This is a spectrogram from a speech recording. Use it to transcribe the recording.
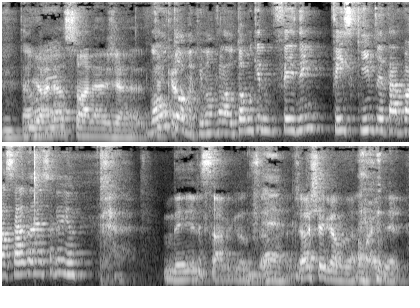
Então e olha é- só, né, já. Igual fica- o Toma, que vamos falar, o Toma que não fez nem fez quinto etapa passada, nessa ganhou. Nem ele sabe que não sabe. É. Já chegamos na parte dele.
